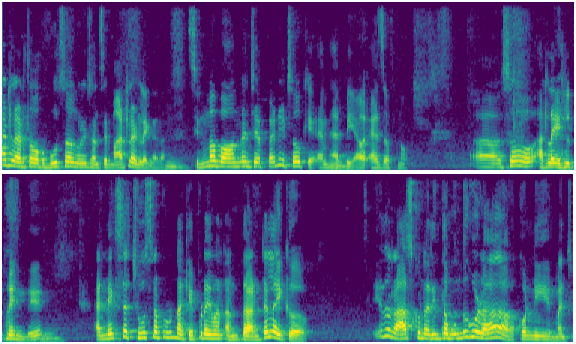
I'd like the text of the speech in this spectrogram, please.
మాట్లాడతాం ఒక బూత్ సాంగ్ గురించి అంతసేపు మాట్లాడలేం కదా. సినిమా బాగుందని చెప్పాను it's okay I'm happy as of no. So అట్లా వెళ్ళిపోయింది. అండ్ నెక్స్ట్ అది చూసినప్పుడు నాకు ఎప్పుడు ఏమన్నా అంత అంటే లైక్ ఏదో రాసుకున్నారు. ఇంత ముందు కూడా కొన్ని మంచి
